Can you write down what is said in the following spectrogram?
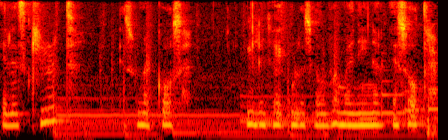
el skirt es una cosa y la eyaculación femenina es otra.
